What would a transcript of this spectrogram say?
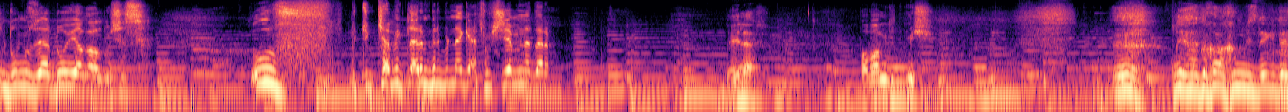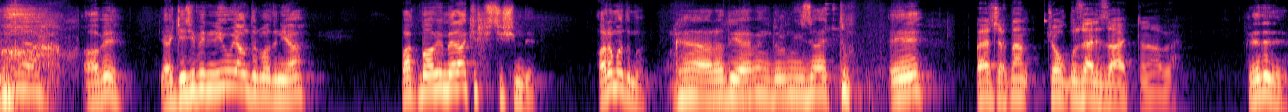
Olduğumuz yerde uyuyakalmışız. Uf, bütün kemiklerim birbirine geçmiş yemin ederim. Beyler, babam gitmiş. İyi hadi kalkın biz de gidelim ya. Abi, ya gece beni niye uyandırmadın ya? Bak Mavi merak etmişti şimdi. Aramadı mı? Ya aradı ya ben durumu izah ettim. Ee, Gerçekten çok güzel izah ettin abi. ne dedi?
